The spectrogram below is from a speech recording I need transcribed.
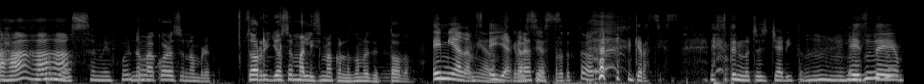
Ajá, ajá. Fornos, se me fue el No me acuerdo su nombre. Sorry, yo soy malísima con los nombres de todo. Amy Adams, Amy Adams, ella, gracias. productor. gracias. Este noche chicharito. Este,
